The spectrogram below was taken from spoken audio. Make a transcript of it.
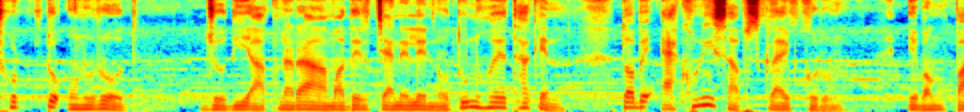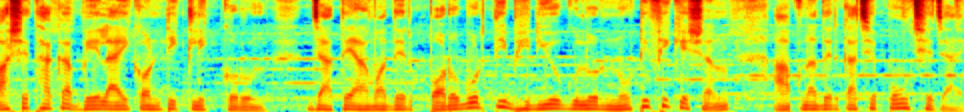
ছোট্ট অনুরোধ, যদি আপনারা আমাদের চ্যানেলে নতুন হয়ে থাকেন, তবে এখনই সাবস্ক্রাইব করুন। এবং পাশে থাকা বেল আইকনটি ক্লিক করুন, যাতে আমাদের পরবর্তী ভিডিওগুলোর নোটিফিকেশন আপনাদের কাছে পৌঁছে যায়।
